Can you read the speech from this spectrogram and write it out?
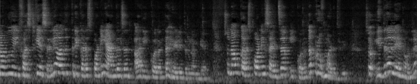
ನಾವು ಈ ಫಸ್ಟ್ ಕೇಸಲ್ಲಿ all the three corresponding angles ಅಂತ ಆರ್ ಈಕ್ವಲ್ ಅಂತ ಹೇಳಿದ್ರು ನಮಗೆ. ಸೊ ನಾವು ಕರೆಸ್ಪಾಂಡಿಂಗ್ ಸೈಡ್ಸ್ ಆರ್ ಈಕ್ವಲ್ ಅಂತ ಪ್ರೂವ್ ಮಾಡಿದ್ವಿ. ಸೊ ಇದರಲ್ಲಿ ಏನು ಅಂದ್ರೆ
